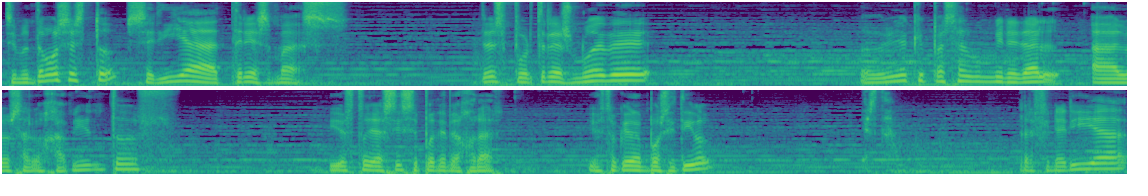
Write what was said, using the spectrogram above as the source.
Si montamos esto, sería 3 más. 3 por 3, 9. Habría que pasar un mineral a los alojamientos. Y esto ya sí se puede mejorar. Y esto queda en positivo. Ya está. Refinería.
